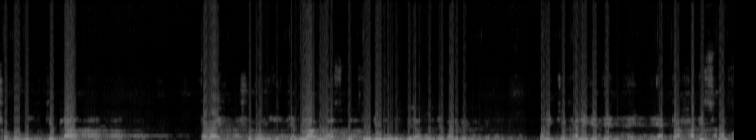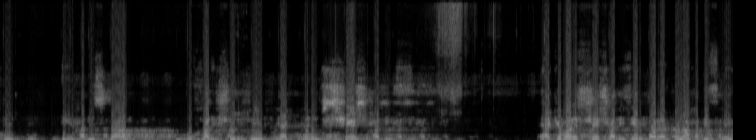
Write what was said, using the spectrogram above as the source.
ছোট হুজুর কেবলা? ভাই, ছোট হুজুর কেবলা ওয়াজ করতে গিয়ে মুরব্বীরা বলতে পারবেন? উনি যেখানে যেতেন একটা হাদিস পড়তেন। এই হাদিসটা বুখারি শরীফের একদম শেষ হাদিস। একেবারে শেষ হাদিস, এরপর আর কোনো হাদিস নেই।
